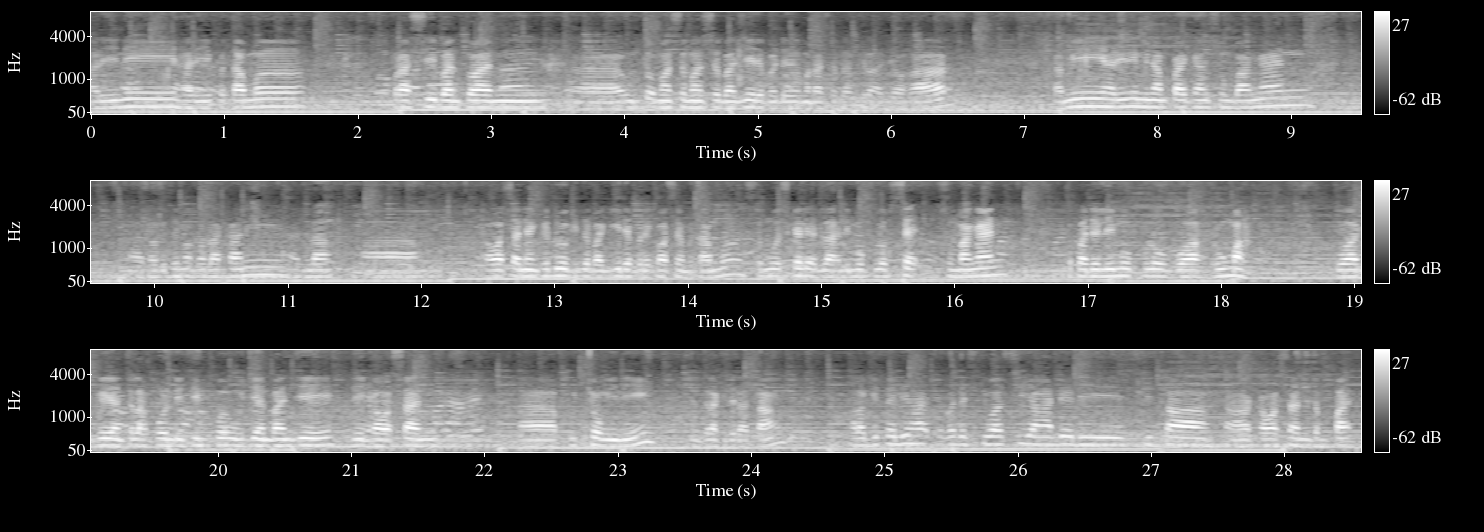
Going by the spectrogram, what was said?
hari ini hari pertama operasi bantuan uh, untuk masa-masa banjir daripada Madrasah Tafsir Johar. Kami hari ini menyampaikan sumbangan uh, kalau kita tengok ke belakang ni adalah uh, kawasan yang kedua kita bagi daripada kawasan yang pertama. Semua sekali adalah 50 set sumbangan kepada 50 buah rumah keluarga yang telah pun ditimpa ujian banjir di kawasan uh, Puchong ini yang telah kita datang kalau kita lihat daripada situasi yang ada di sekitar uh, kawasan tempat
